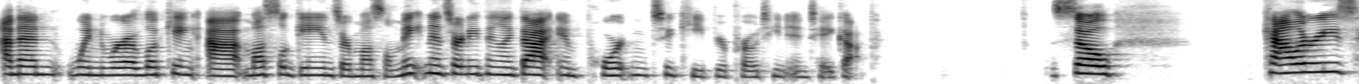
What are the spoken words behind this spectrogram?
And then when we're looking at muscle gains or muscle maintenance or anything like that, important to keep your protein intake up. So Calories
